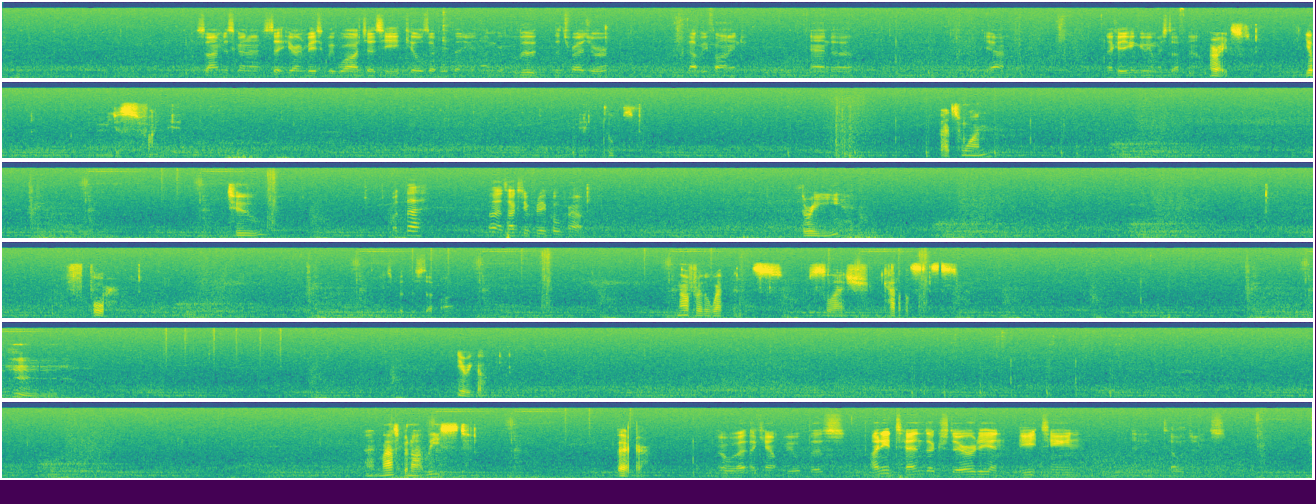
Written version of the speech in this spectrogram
So I'm just gonna sit here and basically watch as he kills everything, and I'm gonna loot the treasure that we find. And uh, yeah. Okay, you can give me my stuff now. Alright. Yep. Let me just find it. Oops. That's one. Two. What the? Oh, that's actually a pretty cool crown. Three. Four. Let's put this stuff on. Now for the weapons slash catalysts. Hmm. Here we go. And last but not least, there. Oh, what? I can't wield this. I need 10 dexterity and 18 intelligence.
